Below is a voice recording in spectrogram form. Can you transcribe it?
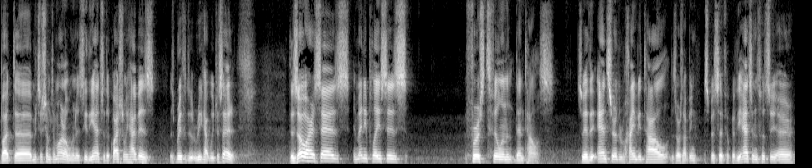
But uh, Mitzvah Hashem tomorrow we're going to see the answer. The question we have is let's briefly recap what we just said. The Zohar says in many places, first tefillin, then talis. So we have the answer of the Chaim Vital, the Zohar is not being specific. We have the answer in the Tzutzi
